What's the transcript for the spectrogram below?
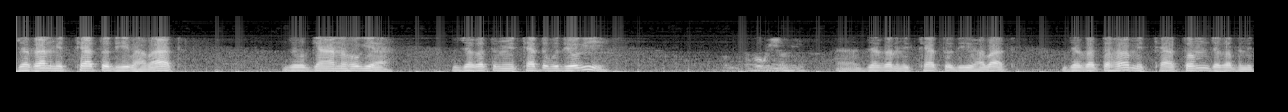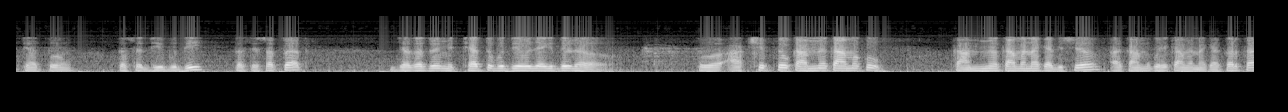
जगन मिथ्यात्व धी भावात जो ज्ञान हो गया जगत में मिथ्यात्व बुद्धि होगी? होगी जगन मिथ्यात्व धी भावात जगत मिथ्यात्व जगत मिथ्यात्व तसे धी बुद्धि तसे सत्वात जगत में मिथ्यात्व बुद्धि हो जाएगी, दृढ़ तो आक्षेप तो काम्य काम को काम्य कामना का विषय और काम को ही कामना का करता।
